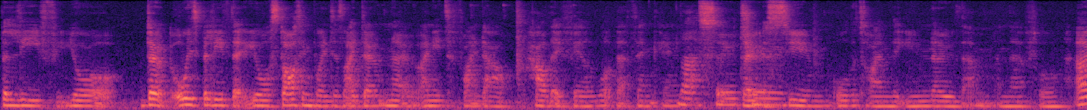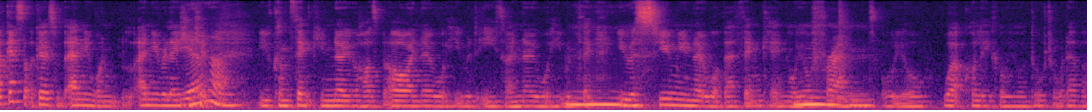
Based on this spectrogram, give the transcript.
believe your don't always believe that your starting point is i don't know. I need to find out how they feel what they're thinking. That's so true. don't assume all the time that you know them and therefore i guess that goes with anyone any relationship. Yeah. You can think you know your husband oh i know what he would eat. I know what he would think. You Mm. assume you know what they're thinking or your Mm. friend or your work colleague or your daughter whatever.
